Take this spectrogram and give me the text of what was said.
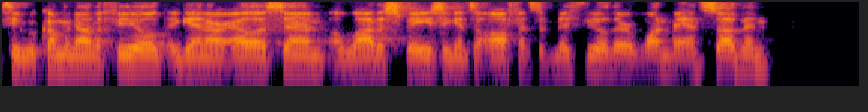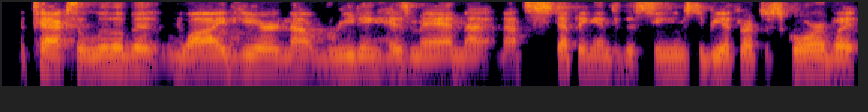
See, we're coming down the field. Again, our LSM, a lot of space against an offensive midfielder, one man subbing. Attacks a little bit wide here, not reading his man, not, not stepping into the seams to be a threat to score, but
